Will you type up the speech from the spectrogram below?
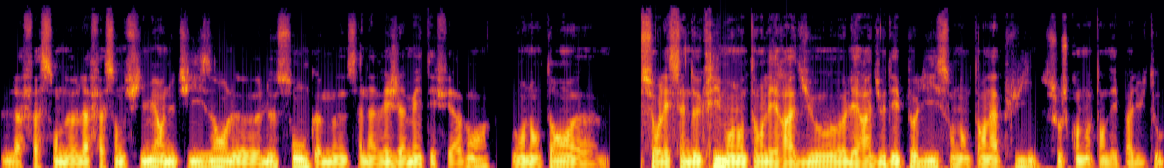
la façon de la façon de filmer en utilisant le, son comme ça n'avait jamais été fait avant. hein. On entend euh, sur les scènes de crime, on entend les radios, les radios des polices, on entend la pluie, chose qu'on n'entendait pas du tout.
